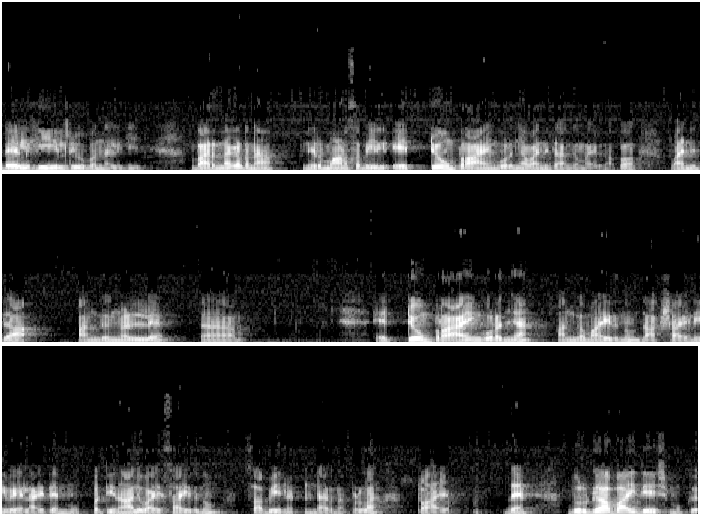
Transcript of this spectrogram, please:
ഡൽഹിയിൽ രൂപം നൽകി. ഭരണഘടന നിർമ്മാണ സഭയിൽ ഏറ്റവും പ്രായം കുറഞ്ഞ വനിതാ അംഗമായിരുന്നു. അപ്പോൾ വനിതാ അംഗങ്ങളിൽ ഏറ്റവും പ്രായം കുറഞ്ഞ അംഗമായിരുന്നു ദാക്ഷായണി വേലായുധൻ. മുപ്പത്തിനാല് വയസ്സായിരുന്നു സഭയിൽ ഉണ്ടായിരുന്നപ്പോഴുള്ള പ്രായം. ദെൻ ദുർഗാബായ് ദേശ്മുഖ്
